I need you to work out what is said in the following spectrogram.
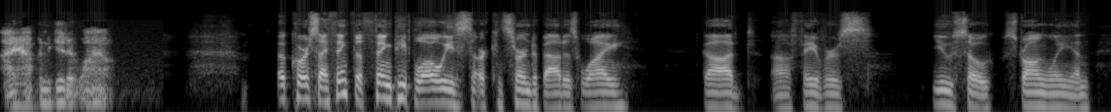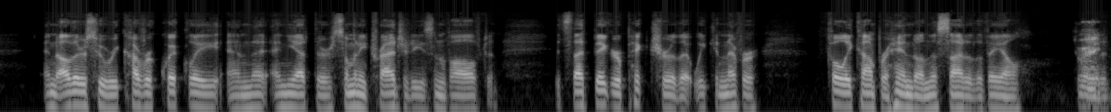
I happen to get it wild. Of course, I think the thing people always are concerned about is why God uh, favors you so strongly and and others who recover quickly, and and yet there are so many tragedies involved. And it's that bigger picture that we can never fully comprehend on this side of the veil. Right. But it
